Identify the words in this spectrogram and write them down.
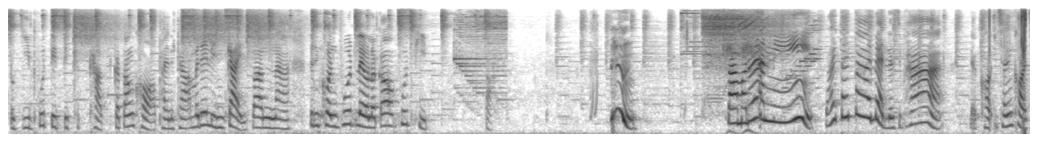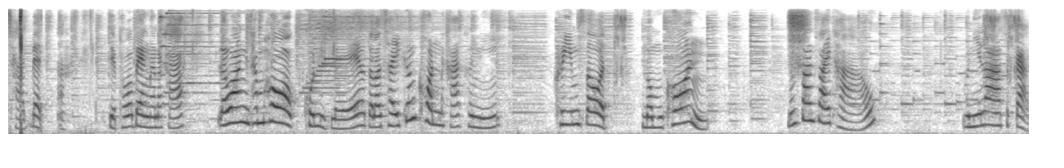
เมื่อกี้พูดติดติดขัดขัดก็ต้องขออภัยนะคะ ไม่ได้ลิ้นไก่สั้นนะ เป็นคนพูดเร็วแล้วก็พูดผิด ตามมาด้วยอันนี้ ไว้ใต้ตายแบตเหลยสิบห้าเดี๋ยวขอฉันขอชาร์จแบตอะ เจ็บ power bank แล้วนะคะ ระวังทำหอกคนอีกแล้ว แต่เราใช้เครื่องคนนะคะครั้งนี้ ครีมสด นมข้น น้ำตาลทรายขาว วานิลาสกัด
